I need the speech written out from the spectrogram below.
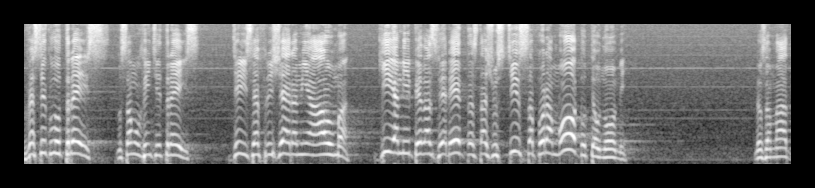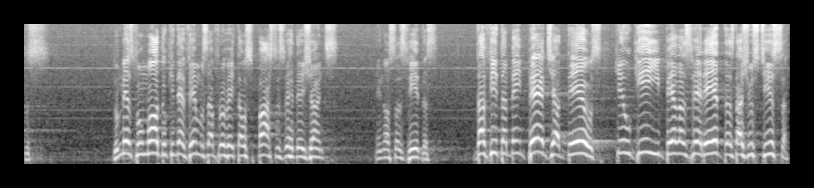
Versículo 3 do Salmo 23 diz: Refrigera minha alma, guia-me pelas veredas da justiça por amor do teu nome. Meus amados, do mesmo modo que devemos aproveitar os pastos verdejantes em nossas vidas, Davi também pede a Deus que o guie pelas veredas da justiça,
